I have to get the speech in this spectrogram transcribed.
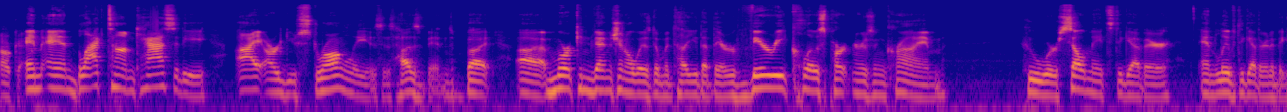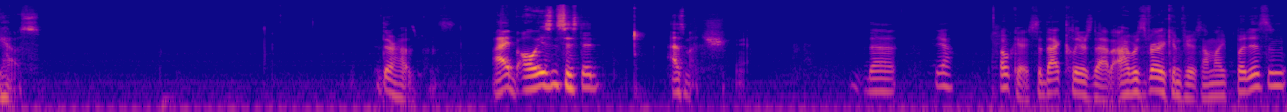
okay. and and Black Tom Cassidy, I argue strongly is his husband, but uh, more conventional wisdom would tell you that they're very close partners in crime, who were cellmates together and lived together in a big house. They're husbands. I've always insisted as much. Yeah. That yeah. Okay, so that clears that. I was very confused. I'm like, but isn't?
